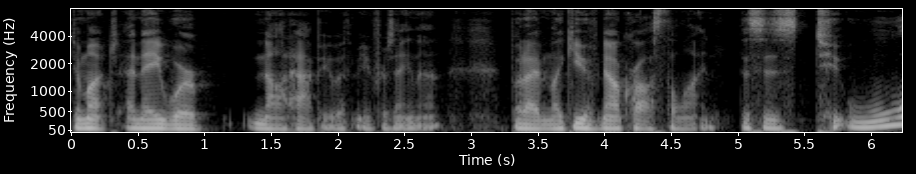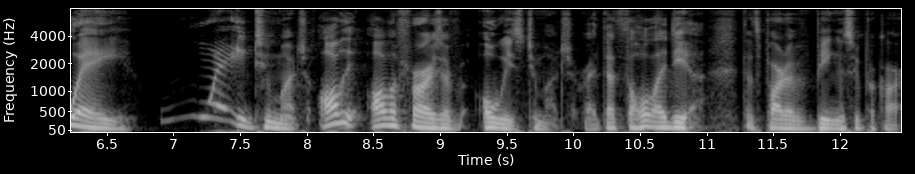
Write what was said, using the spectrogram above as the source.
too much," and they were not happy with me for saying that. But I'm like, you have now crossed the line. This is too way, way too much. All the all the Ferraris are always too much, right? That's the whole idea. That's part of being a supercar.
